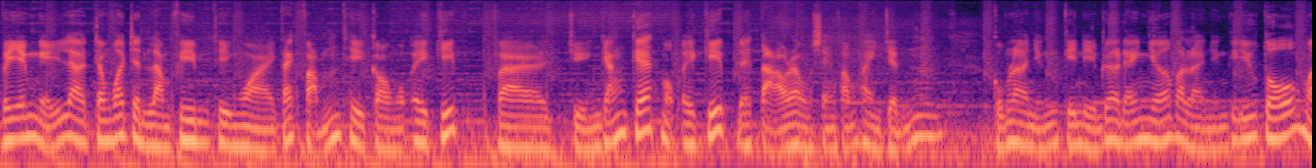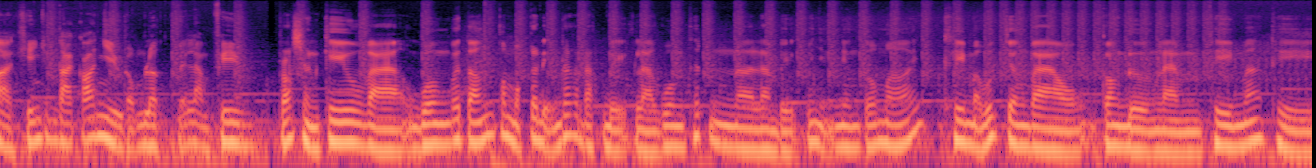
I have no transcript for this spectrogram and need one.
Vì em nghĩ là trong quá trình làm phim thì ngoài tác phẩm thì còn một ekip và chuyện gắn kết một ekip để tạo ra một sản phẩm hoàn chỉnh cũng là những kỷ niệm rất là đáng nhớ và là những cái yếu tố mà khiến chúng ta có nhiều động lực để làm phim Production Kill và Quân với Tấn có một cái điểm rất là đặc biệt là Quân thích ờ, làm việc với những nhân tố mới. Khi mà bước chân vào con đường làm phim á, thì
